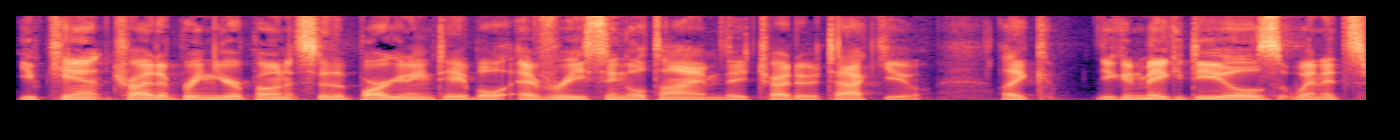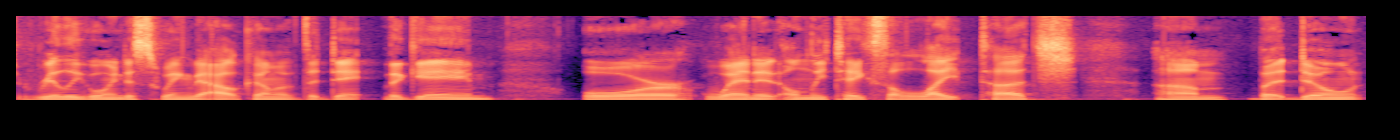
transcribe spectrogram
you can't try to bring your opponents to the bargaining table every single time they try to attack you like you can make deals when it's really going to swing the outcome of the da- the game, or when it only takes a light touch. Um, but don't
